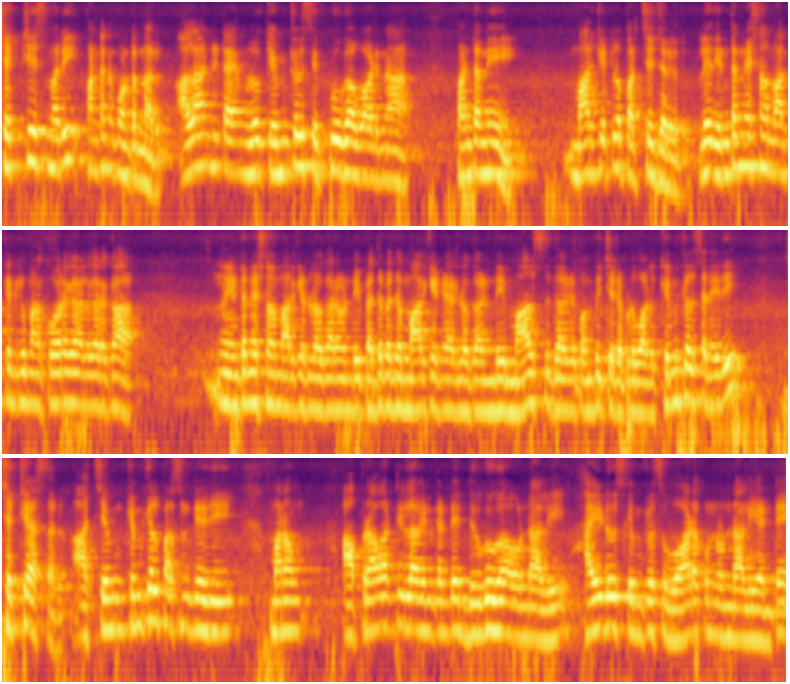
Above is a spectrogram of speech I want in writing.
చెక్ చేసి మరీ పంటను కొంటున్నారు. అలాంటి టైంలో కెమికల్స్ ఎక్కువగా వాడిన పంటని మార్కెట్లో పర్చేజ్ జరగదు. లేదు ఇంటర్నేషనల్ మార్కెట్కి మన కూరగాయలు కనుక ఇంటర్నేషనల్ మార్కెట్లో కానివ్వండి పెద్ద పెద్ద మార్కెట్ యార్డ్లో కానివ్వండి మాల్స్ కానీ పంపించేటప్పుడు వాళ్ళు కెమికల్స్ అనేది చెక్ చేస్తారు. ఆ కెమికల్ పర్సంటేజ్ మనం ఆ ప్రావర్టీ లెవెల్ కంటే దిగుగా ఉండాలి. హై డోస్ కెమికల్స్ వాడకుండా ఉండాలి అంటే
